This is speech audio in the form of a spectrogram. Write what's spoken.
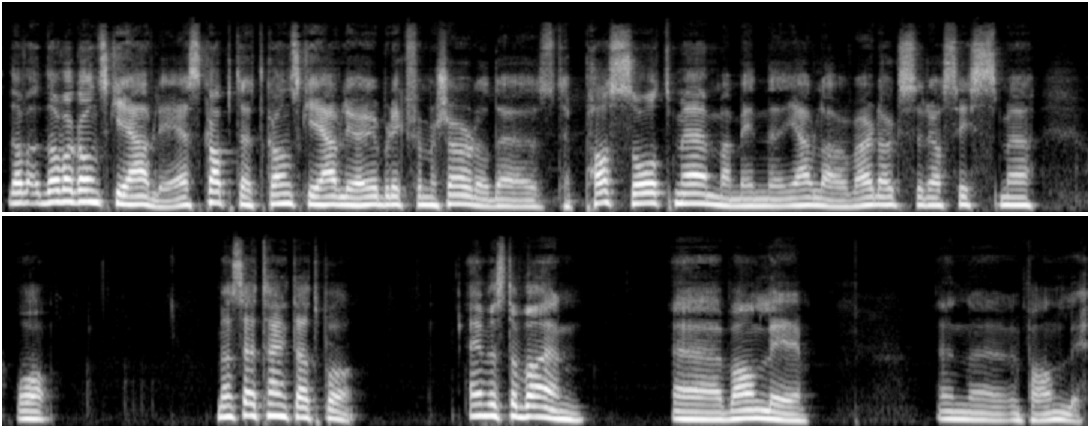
Det var, det var ganske jævlig. Jeg skapte et ganske jævlig øyeblikk for meg sjøl, og det, det passa åt meg med min jævla hverdagsrasisme. Og mens jeg tenkte etterpå eh, Hvis det var en eh, vanlig En eh, vanlig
